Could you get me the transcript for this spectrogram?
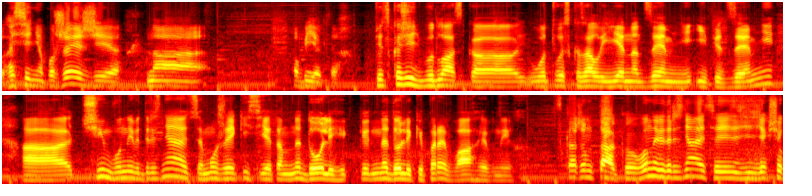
гасіння пожежі на об'єктах. Підскажіть, будь ласка, от ви сказали, є надземні і підземні. А чим вони відрізняються? Може, якісь є там недоліки, недоліки, переваги в них? Скажімо так, вони відрізняються, якщо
